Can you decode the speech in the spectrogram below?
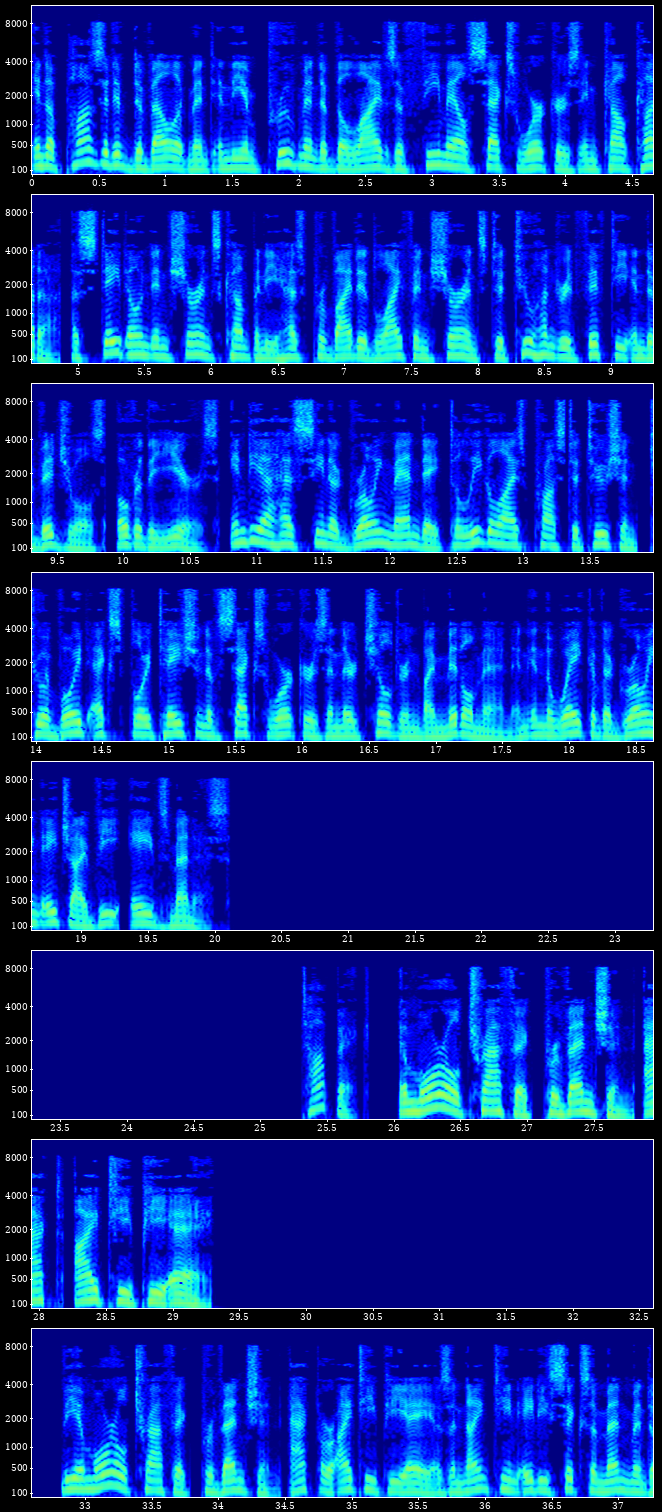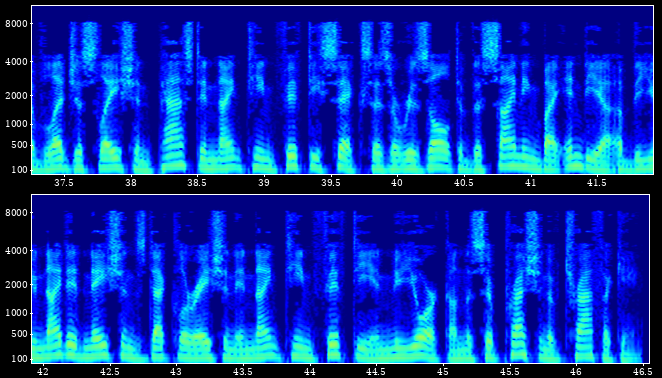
In a positive development in the improvement of the lives of female sex workers in Calcutta, a state-owned insurance company has provided life insurance to 250 individuals. Over the years, India has seen a growing mandate to legalize prostitution, to avoid exploitation of sex workers and their children by middlemen and in the wake of a growing HIV, AIDS menace. Immoral Traffic Prevention Act, ITPA The Immoral Traffic Prevention Act or ITPA is a 1986 amendment of legislation passed in 1956 as a result of the signing by India of the United Nations Declaration in 1950 in New York on the suppression of trafficking.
